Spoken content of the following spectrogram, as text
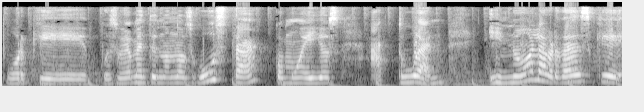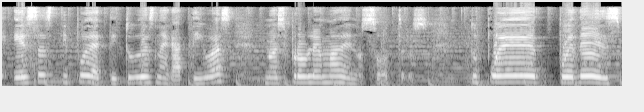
porque pues obviamente no nos gusta cómo ellos actúan y no la verdad es que ese tipo de actitudes negativas no es problema de nosotros tú puedes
